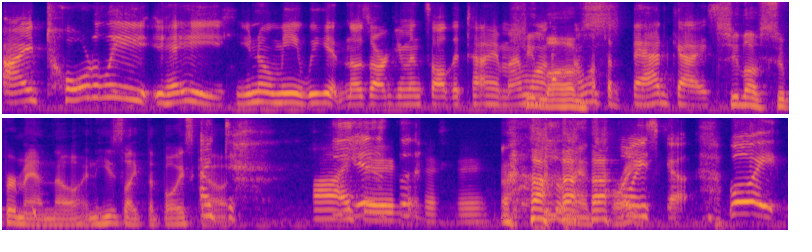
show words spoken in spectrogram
I totally. Hey, you know me. We get in those arguments all the time. I She want. I want the bad guys. She loves Superman though, and he's like the Boy Scout. d- Oh, I He is the- Boy. Scout. Well, wait.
